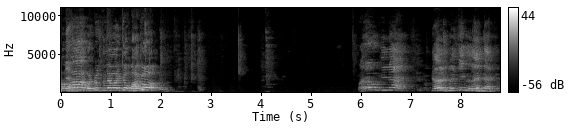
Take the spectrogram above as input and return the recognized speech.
બાબા બંદૂક લેવા ગયો ભાગો. મારા ઊભી ના લઈ નાખ્યો.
